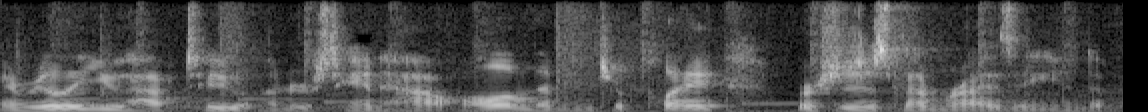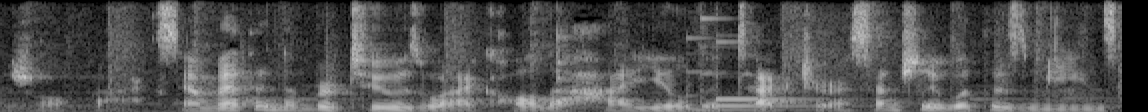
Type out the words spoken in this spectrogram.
and really you have to understand how all of them interplay versus just memorizing individual facts. Now method number two is what I call the high yield detector. Essentially what this means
